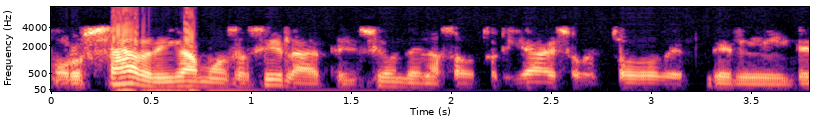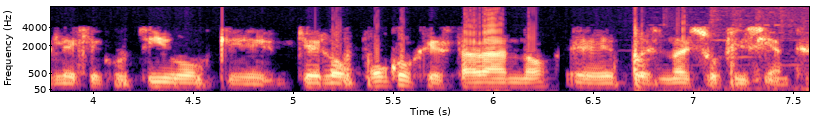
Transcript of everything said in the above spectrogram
forzar, digamos así, la atención de las autoridades, sobre todo del, Ejecutivo, que, lo poco que está dando eh, pues no es suficiente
